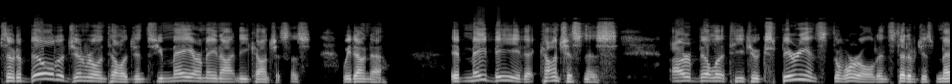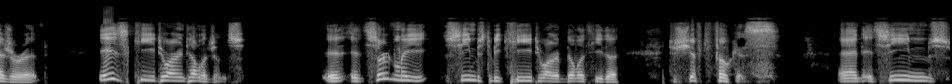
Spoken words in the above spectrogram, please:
So, to build a general intelligence, you may or may not need consciousness. We don't know. It may be that consciousness, our ability to experience the world instead of just measure it, is key to our intelligence. It, it certainly seems to be key to our ability to, to shift focus. And it seems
